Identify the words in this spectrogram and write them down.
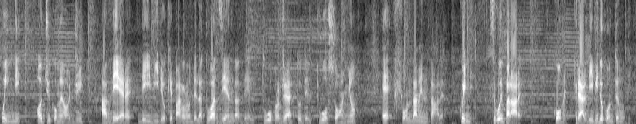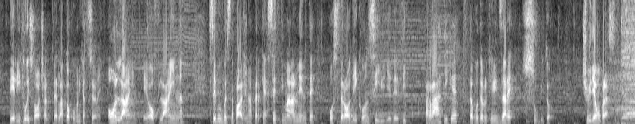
Quindi, oggi come oggi, avere dei video che parlano della tua azienda, del tuo progetto, del tuo sogno è fondamentale. Quindi, se vuoi imparare come creare dei video contenuti per i tuoi social, per la tua comunicazione online e offline, Segui questa pagina perché settimanalmente posterò dei consigli e delle tip pratiche da poter utilizzare subito. Ci vediamo presto!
